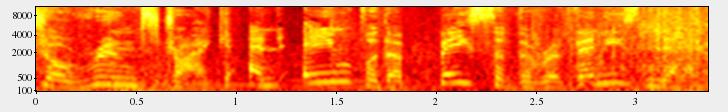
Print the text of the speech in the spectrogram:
Hold your rune strike and aim for the base of the Raveni's neck.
